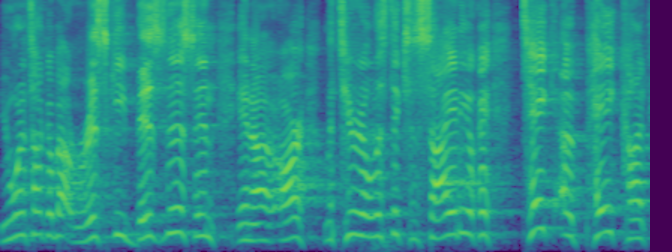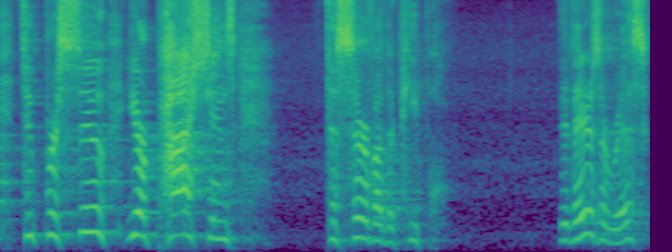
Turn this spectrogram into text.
You want to talk about risky business in, in our, our materialistic society? Okay, take a pay cut to pursue your passions to serve other people. There's a risk.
